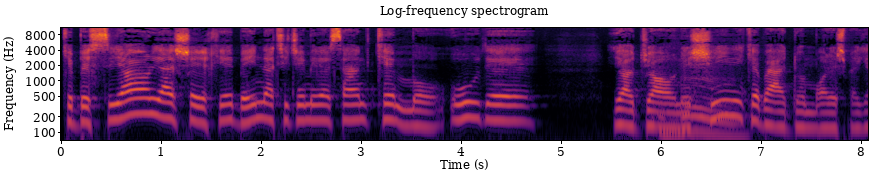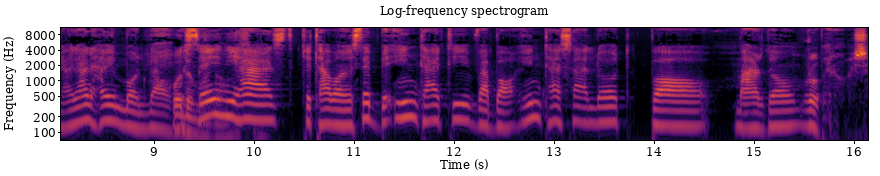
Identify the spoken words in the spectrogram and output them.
که بسیاری از شیخیه به این نتیجه می‌رسند که موعود یا جانشینی که باید دنبالش بگردن همین ملا حسینی حسین. هست که توانسته به این ترتیب و با این تسلط با مردم روبرو بشه.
